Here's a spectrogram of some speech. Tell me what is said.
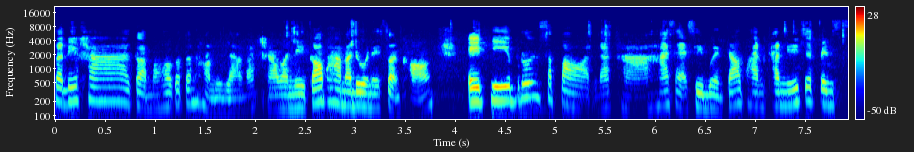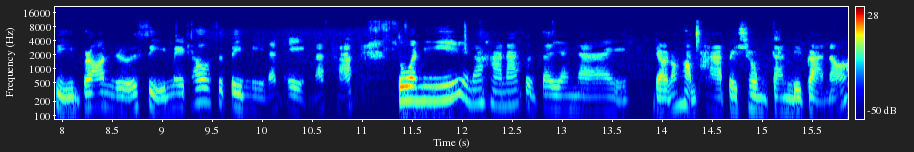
สวัสดีค่ะ กลับมาพบกับต้นหอมอีกแล้วนะคะ วันนี้ก็พามาดูในส่วนของ AT รุ่นสปอร์ตนะคะ549,000 คันนี้จะเป็นสีบรอนซ์หรือสีเมทัลสตรีมีนั่นเองนะคะ ตัวนี้นะคะน่าสนใจยังไง เดี๋ยวน้องหอมพาไปชมกันดีกว่าเนาะ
